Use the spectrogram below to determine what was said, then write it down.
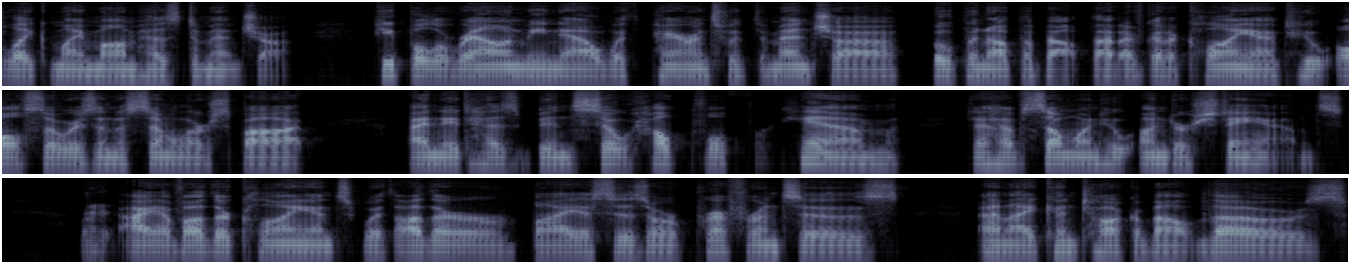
like my mom has dementia. People around me now with parents with dementia open up about that. I've got a client who also is in a similar spot, and it has been so helpful for him to have someone who understands. Right. I have other clients with other biases or preferences, and I can talk about those.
